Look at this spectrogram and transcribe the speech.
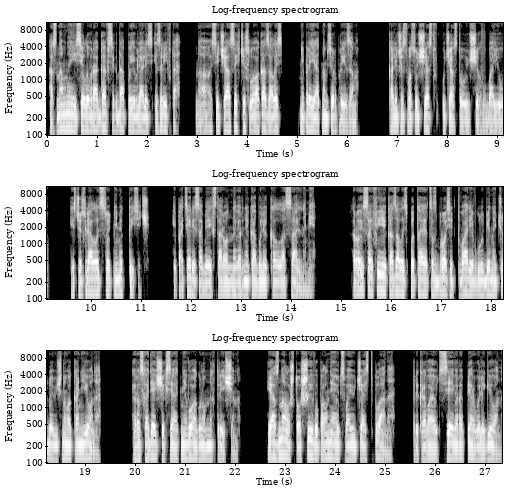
Основные силы врага всегда появлялись из рифта, но сейчас их число оказалось неприятным сюрпризом. Количество существ, участвующих в бою, исчислялось сотнями тысяч, и потери с обеих сторон наверняка были колоссальными. Рой Софии, казалось, пытается сбросить твари в глубины чудовищного каньона, расходящихся от него огромных трещин. Я знал, что Ши выполняют свою часть плана, прикрывают с севера Первый легион,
